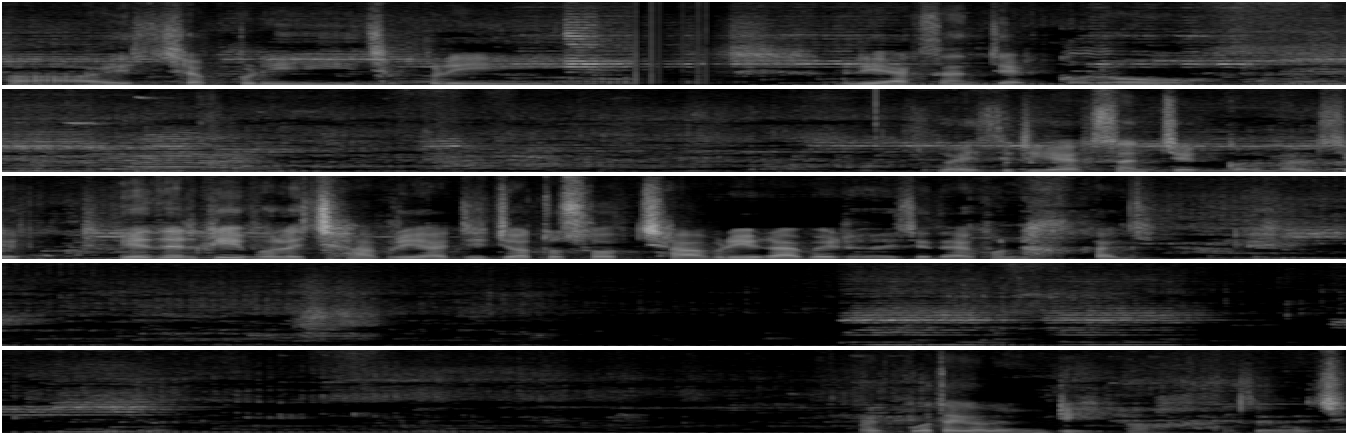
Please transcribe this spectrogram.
ভাই ছাপড়ি ছাপড়ি রিয়াকশান চেক করো। গাইস রিয়াকশান চেক করো চেক এদেরকেই বলে ছাপড়ি আজ যত সব ছাপড়িরা বের হয়েছে, দেখো না খালি। কোথায় গেল এমটি হ্যাঁ এসে গেছে।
